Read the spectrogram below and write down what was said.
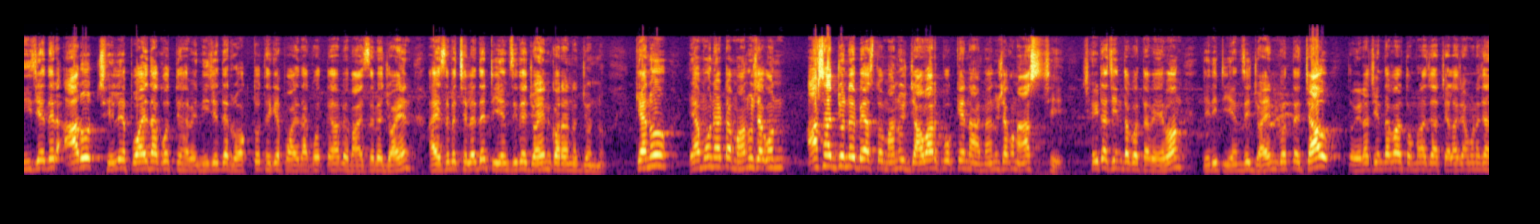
নিজেদের আরও ছেলে পয়দা করতে হবে। নিজেদের রক্ত থেকে পয়দা করতে হবে ভাইসেবে জয়েন আইএসএফের ছেলেদের টিএমসিতে জয়েন করানোর জন্য। কেন? এমন একটা মানুষ এখন আসার জন্য ব্যস্ত, মানুষ যাওয়ার পক্ষে না, মানুষ এখন আসছে, সেইটা চিন্তা করতে হবে। এবং যদি টিএমসি জয়েন করতে চাও, তো এটা চিন্তা করো, তোমরা যা চেলা চামড়া, যা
